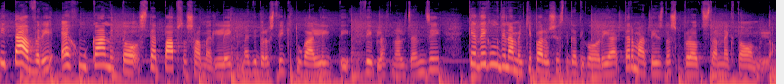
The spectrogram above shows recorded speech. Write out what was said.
Οι Ταύροι έχουν κάνει το step up στο Summer League με την προστίκη του Γαλίτη δίπλα στον Αλτζαντζή και δείχνουν δυναμική παρουσία στην κατηγορία τερματίζοντας πρώτη στον έκτο όμιλο.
